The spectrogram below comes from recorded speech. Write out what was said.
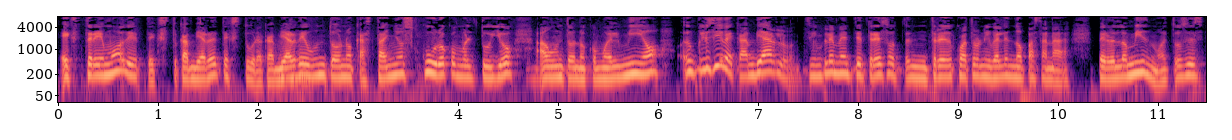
extremo de cambiar de textura, cambiar de un tono castaño oscuro como el tuyo a un tono como el mío, o inclusive cambiarlo, simplemente tres o tres, cuatro niveles no pasa nada, pero es lo mismo. Entonces,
